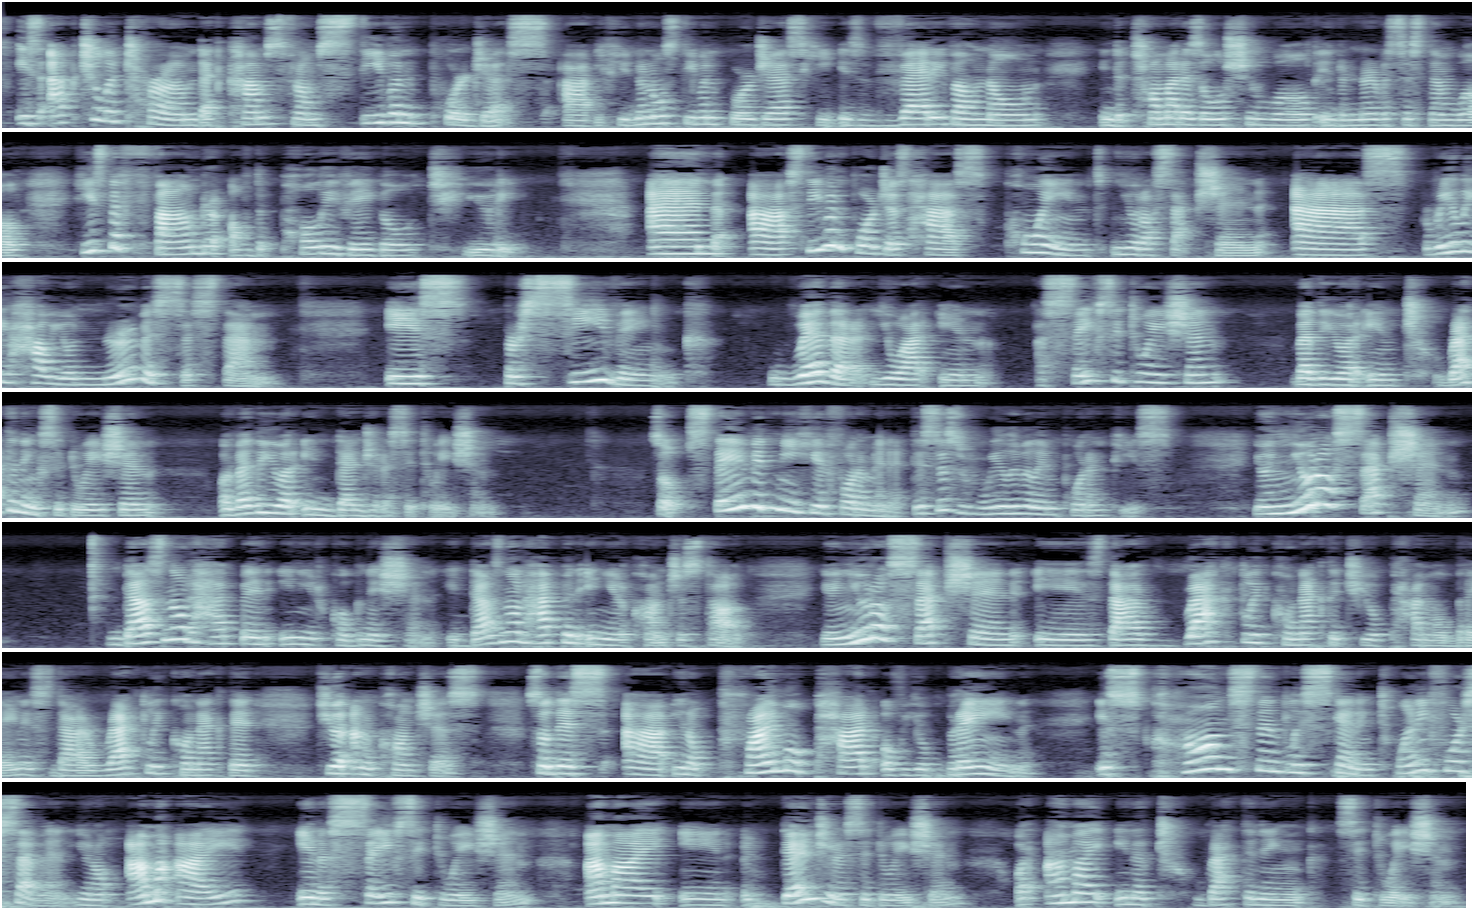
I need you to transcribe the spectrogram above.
is actually a term that comes from Stephen Porges. Uh, if you don't know Stephen Porges, he is very well known in the trauma resolution world, in the nervous system world. He's the founder of the polyvagal theory. And uh, Stephen Porges has coined neuroception as really how your nervous system is perceiving whether you are in a safe situation whether you are in threatening situation or whether you are in dangerous situation. So stay with me here for a minute. This is really, really important piece. Your neuroception does not happen in your cognition. It does not happen in your conscious thought. Your neuroception is directly connected to your primal brain, is directly connected to your unconscious. So this, uh, you know, primal part of your brain is constantly scanning 24 7 you know am i in a safe situation am i in a dangerous situation or am i in a threatening situation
